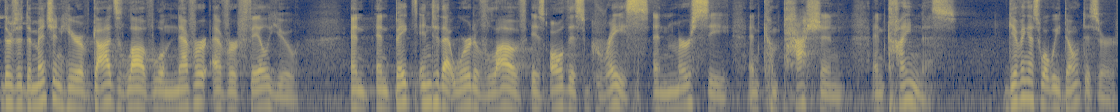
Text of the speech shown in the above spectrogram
there's a dimension here of God's love will never, ever fail you. And, and baked into that word of love is all this grace and mercy and compassion and kindness, giving us what we don't deserve.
